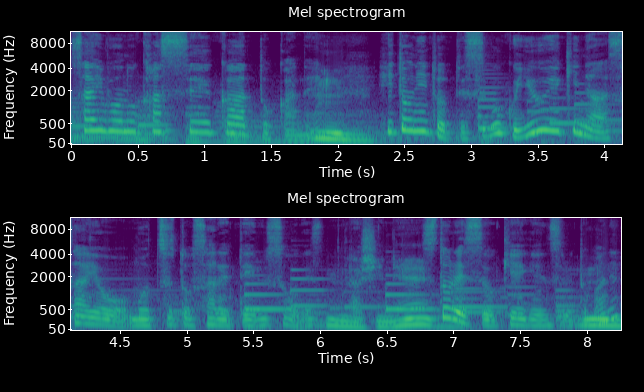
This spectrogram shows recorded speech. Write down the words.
細胞の活性化とかね、うん。人にとってすごく有益な作用を持つとされているそうです。ね。ストレスを軽減するとかね、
